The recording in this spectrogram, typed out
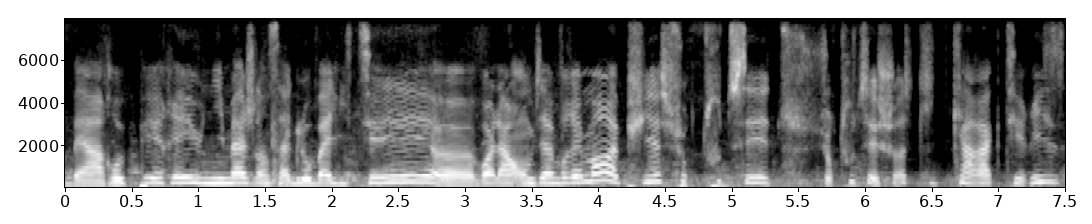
ben, repérer une image dans sa globalité. voilà, on vient vraiment appuyer sur toutes ces, sur toutes ces choses qui caractérisent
